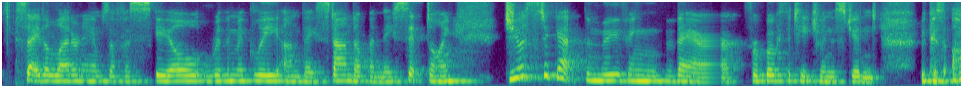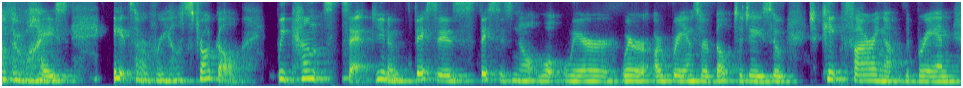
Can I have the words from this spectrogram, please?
say the letter names of a scale rhythmically and they stand up and they sit down just to get the moving there for both the teacher and the student because otherwise it's a real struggle. We can't sit you know this is this is not what we're where our brains are built to do. So to keep firing up the brain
